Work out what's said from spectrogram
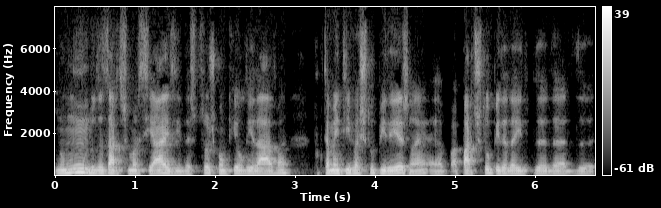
no mundo das artes marciais e das pessoas com que eu lidava, porque também tive a estupidez, não é? A, parte estúpida de, de,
